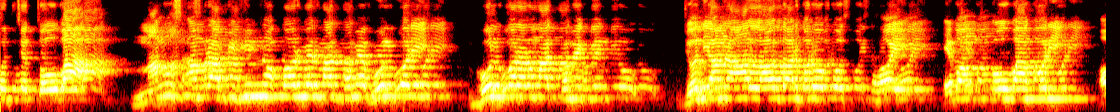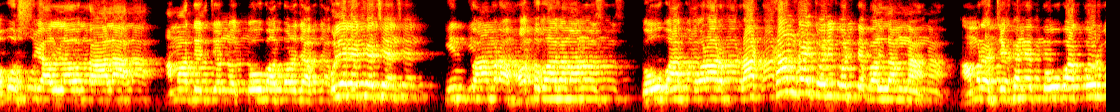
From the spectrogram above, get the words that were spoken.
হচ্ছে মানুষ আমরা বিভিন্ন কর্মের মাধ্যমে ভুল করি, ভুল করার মাধ্যমে কিন্তু যদি আমরা আল্লাহ উপস্থিত হই এবং তৌবা করি, অবশ্যই আল্লাহ আমাদের জন্য তৌবা দরজা খুলে রেখেছেন। কিন্তু আমরা হতভাগা মানুষ তৌবা করার প্ল্যাটফর্মটাই তৈরি করতে পারলাম না। আমরা যেখানে তৌবা করব,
